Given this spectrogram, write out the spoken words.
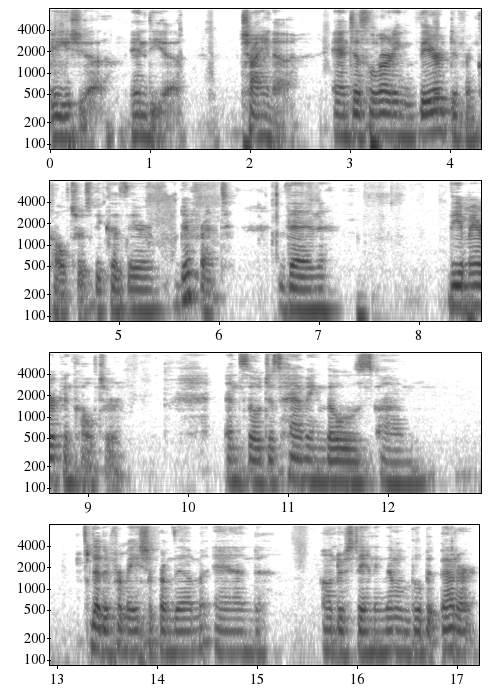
Asia, India, China, and just learning their different cultures because they're different than the American culture. And so just having those um, that information from them and understanding them a little bit better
